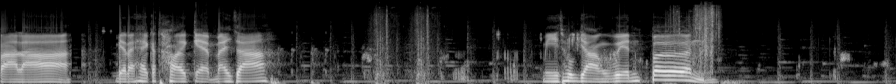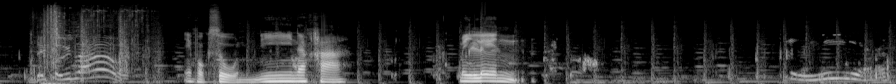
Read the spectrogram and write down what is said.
ปลาลามีอะไรให้กระทอยแกะไหมจ๊ะ มีทุกอย่างเว้นเปิ้ล M60 นี่นะคะ ไม่เล่นกลิ่นนี่อะไรส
